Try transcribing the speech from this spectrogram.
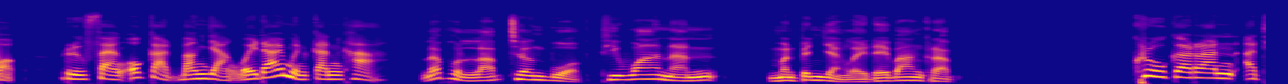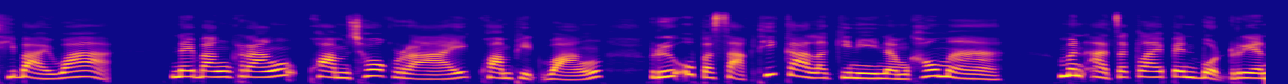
วก หรือแฝงโอกาสบางอย่างไว้ได้เหมือนกันค่ะ และผลลัพธ์เชิงบวกที่ว่านั้น มันเป็นอย่างไรได้บ้างครับ ครูการันอธิบายว่า ในบางครั้ง ความโชคร้าย ความผิดหวัง หรืออุปสรรคที่กาลกินีนำเข้ามา มันอาจจะกลายเป็นบทเรียน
